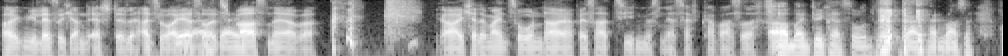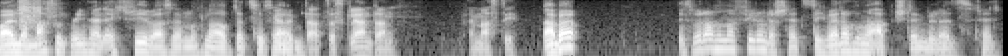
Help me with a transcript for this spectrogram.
war irgendwie lässig an der Stelle. Also war eher so Ja, als geil. Spaß, ne? Aber ja, ich hätte meinen Sohn da besser erziehen müssen. Er säfft kein Wasser. Ah, mein dicker Sohn trinkt gar kein Wasser. Vor allem der Marcel trinkt halt echt viel Wasser, muss man auch dazu Ja, sagen. da hat es gelernt dann. Bei Masti. Aber es wird auch immer viel unterschätzt. Ich werde auch immer abgestempelt als fett.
